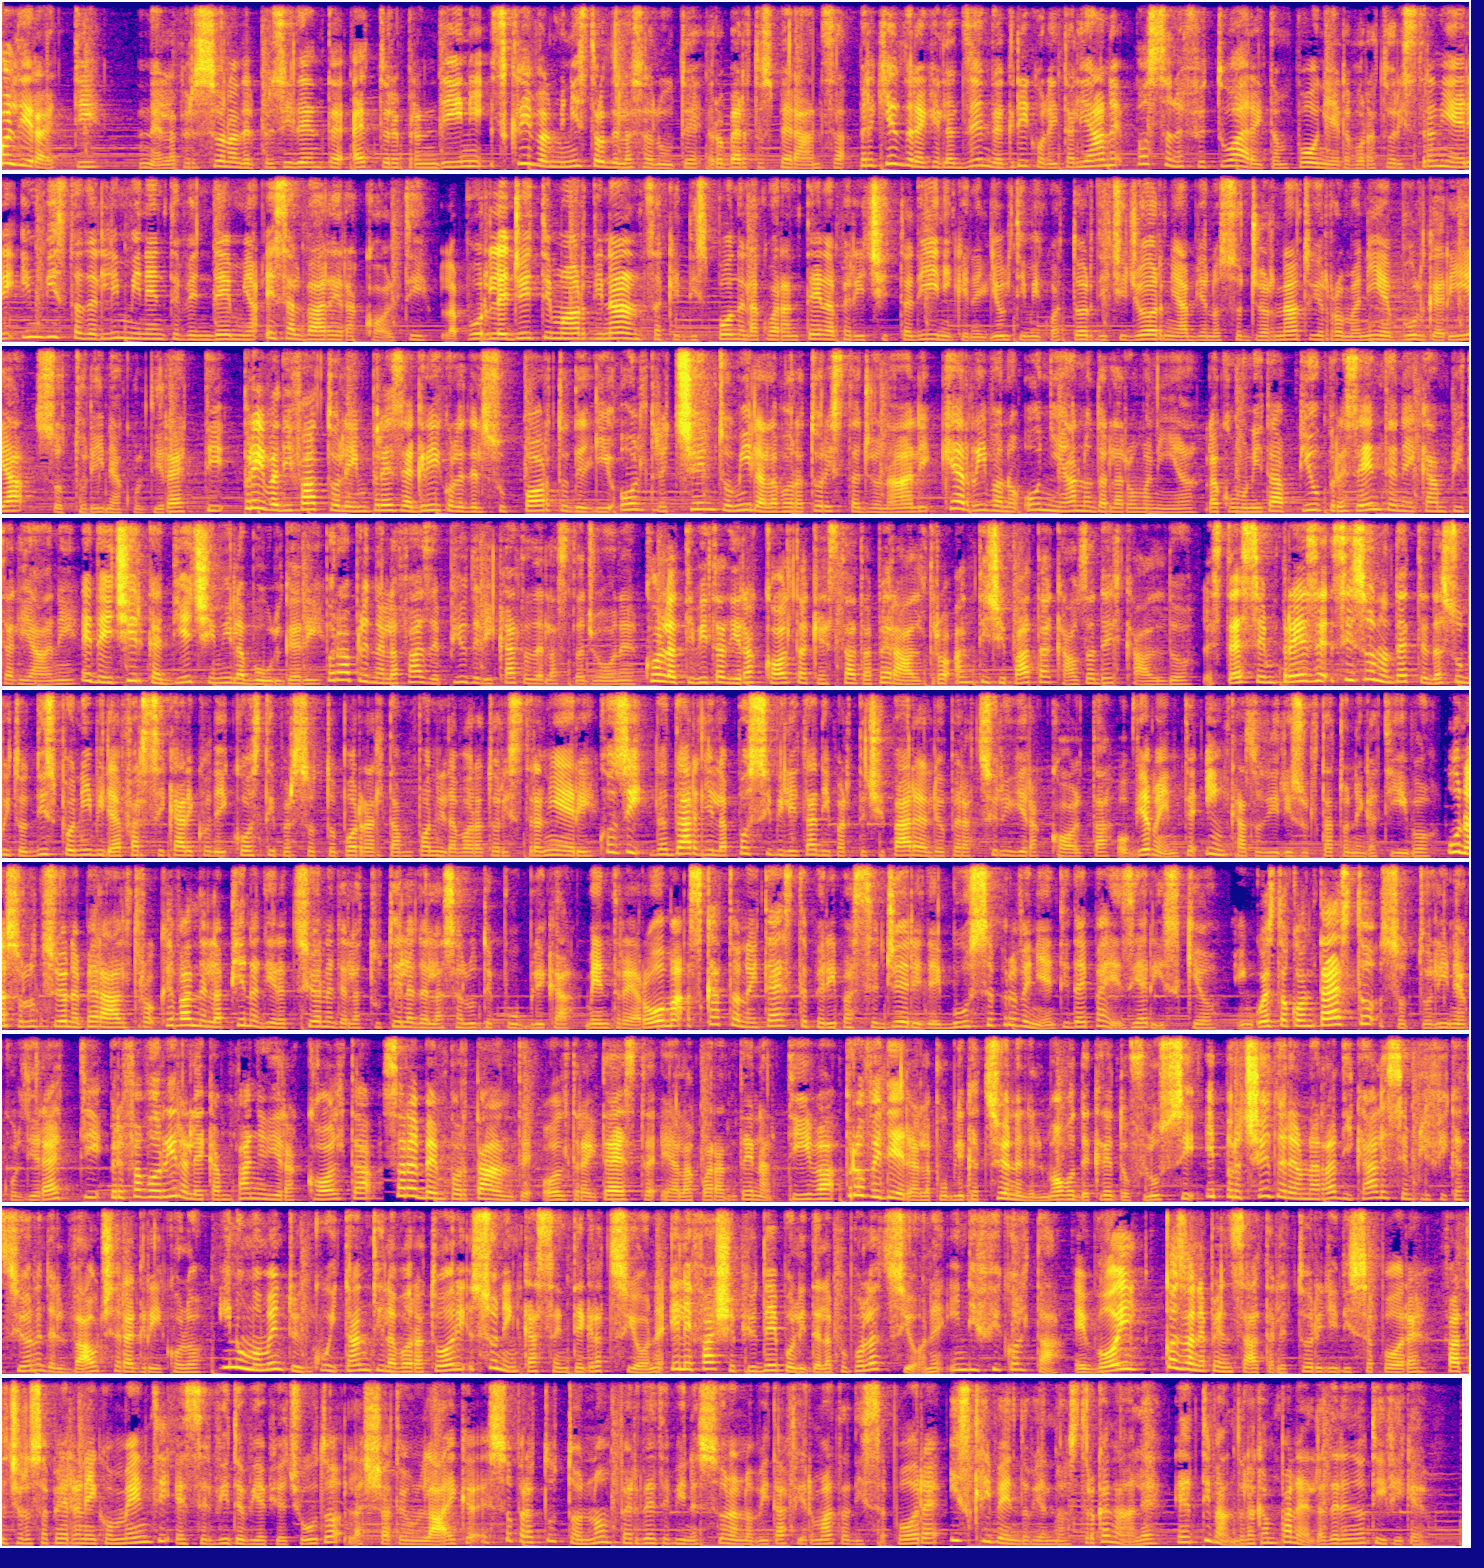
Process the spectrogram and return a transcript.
Coldiretti nella persona del presidente Ettore Prandini, scrive al ministro della Salute, Roberto Speranza, per chiedere che le aziende agricole italiane possano effettuare i tamponi ai lavoratori stranieri in vista dell'imminente vendemmia e salvare i raccolti. La pur legittima ordinanza che dispone la quarantena per i cittadini che negli ultimi 14 giorni abbiano soggiornato in Romania e Bulgaria, sottolinea Coldiretti, priva di fatto le imprese agricole del supporto degli oltre 100.000 lavoratori stagionali che arrivano ogni anno dalla Romania la comunità più presente nei campi italiani, e dei circa 10.000 bulgari, proprio nella fase più delicata della stagione, con l'attività di raccolta che è stata peraltro anticipata a causa del caldo. Le stesse imprese si sono dette da subito disponibili a farsi carico dei costi per sottoporre al tampone i lavoratori stranieri, così da dargli la possibilità di partecipare alle operazioni di raccolta, ovviamente in caso di risultato negativo. Una soluzione peraltro che va nella piena direzione della tutela della salute pubblica, mentre a Roma scattano i test per i passeggeri dei bus provenienti dai paesi a rischio. In questo contesto, sottolinea Coldiretti, per favorire le campagne di raccolta sarebbe importante, oltre ai test e alla quarantena attiva, provvedere alla pubblicazione del nuovo decreto flussi e procedere a una radicale semplificazione del voucher agricolo, in un momento in cui tanti lavoratori sono in cassa integrazione e le fasce più deboli della popolazione in difficoltà. E voi? Cosa ne pensate, lettori di Dissapore? Fatecelo sapere nei commenti e se il video vi è piaciuto lasciate un like e soprattutto non perdetevi nessuna novità firmata di sapore iscrivendovi al nostro canale e attivando la campanella delle notifiche.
